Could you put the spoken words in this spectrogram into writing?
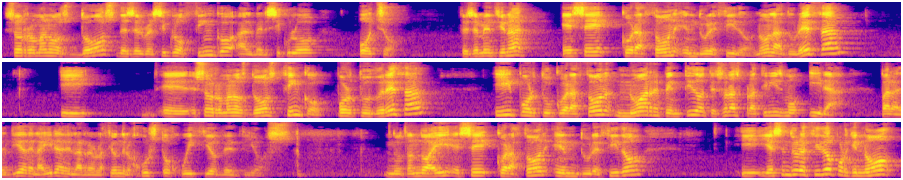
Son Romanos 2, desde el versículo 5 al versículo 8. Entonces menciona ese corazón endurecido, ¿no? La dureza y eh, eso Romanos 2, 5. Por tu dureza y por tu corazón no arrepentido atesoras para ti mismo ira, para el día de la ira de la revelación del justo juicio de Dios. Notando ahí ese corazón endurecido y es endurecido porque no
